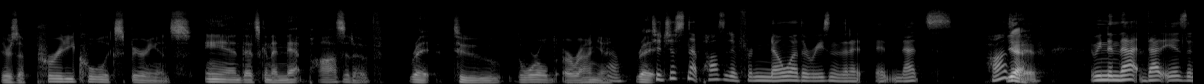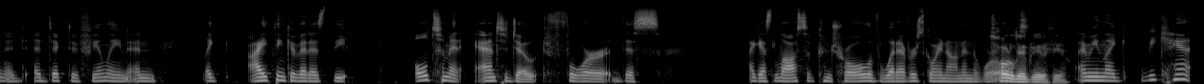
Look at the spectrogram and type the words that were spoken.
there's a pretty cool experience and that's going to net positive right, to the world around you. Yeah. right, To just net positive for no other reason than it, it nets positive. yeah. I mean, and that that is an ad- addictive feeling, and like I think of it as the ultimate antidote for this, I guess, loss of control of whatever's going on in the world. totally agree with you. I mean, like we can't.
